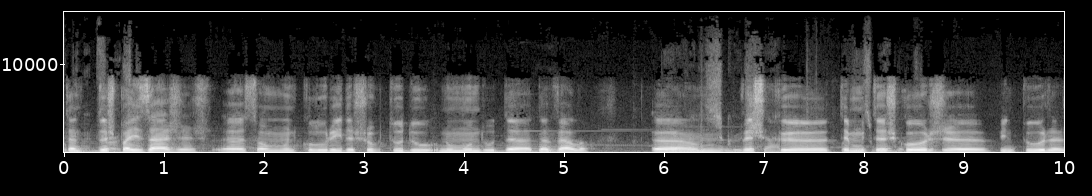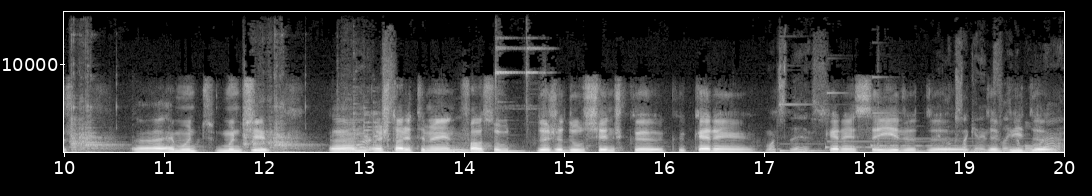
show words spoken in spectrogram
tanto das paisagens, uh, são muito coloridas, sobretudo no mundo da, da vela. Um, vejo que tem muitas cores, uh, pinturas, uh, é muito, muito giro. Um, a história também hum. fala sobre dois adolescentes que, que querem, querem sair de, da vida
